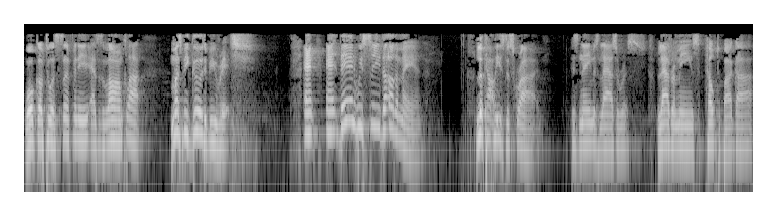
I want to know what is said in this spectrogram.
Woke up to a symphony as his alarm clock. Must be good to be rich. And, and then we see the other man. Look how he's described. His name is Lazarus. Lazarus means helped by God.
